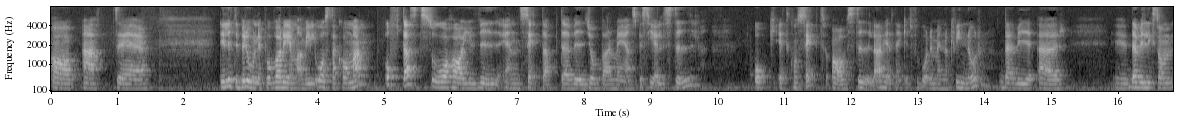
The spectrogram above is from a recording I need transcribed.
av att eh, det är lite beroende på vad det är man vill åstadkomma. Oftast så har ju vi en setup där vi jobbar med en speciell stil och ett koncept av stilar helt enkelt för både män och kvinnor. Där vi är eh, där vi liksom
